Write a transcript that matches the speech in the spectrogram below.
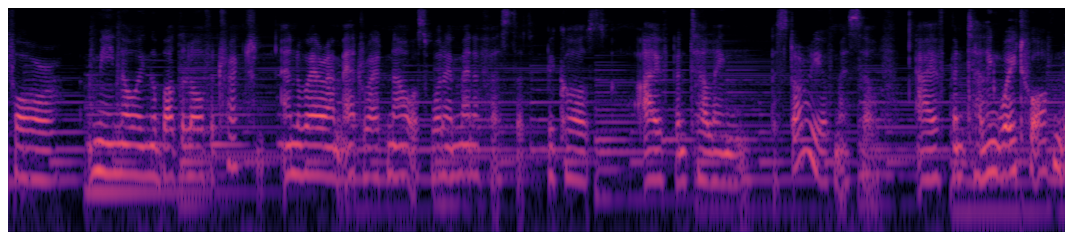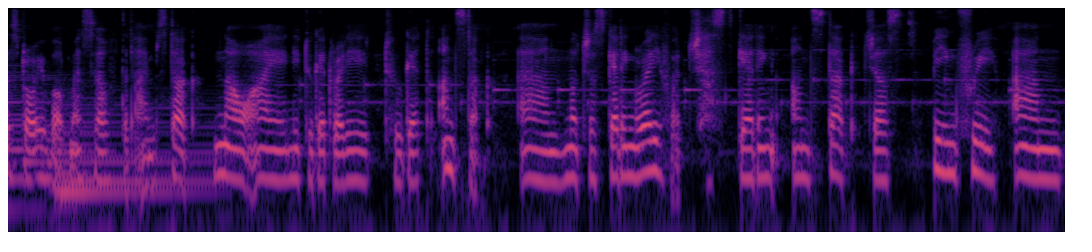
for me knowing about the law of attraction. And where I'm at right now is what I manifested because I've been telling a story of myself. I've been telling way too often the story about myself that I'm stuck. Now I need to get ready to get unstuck. And not just getting ready for it, just getting unstuck, just being free and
